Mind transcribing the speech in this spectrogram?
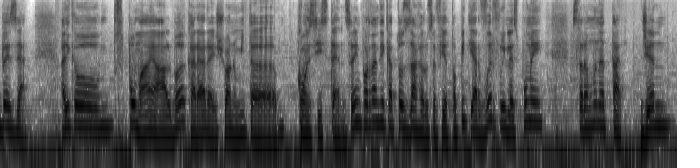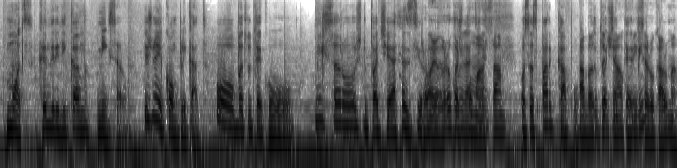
bezea. Adică o spumă aia albă, care are și o anumită consistență. Important e ca tot zahărul să fie topit, iar vârfurile spumei să rămână tari, gen moț, când ridicăm mixerul. Deci nu e complicat. O bătute cu mixerul și după aceea în sirop. Ori vă rog că Pune la spuma tine, asta O să sparg capul. a bătut După ce cineva cu termin. mixerul ca lumea.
